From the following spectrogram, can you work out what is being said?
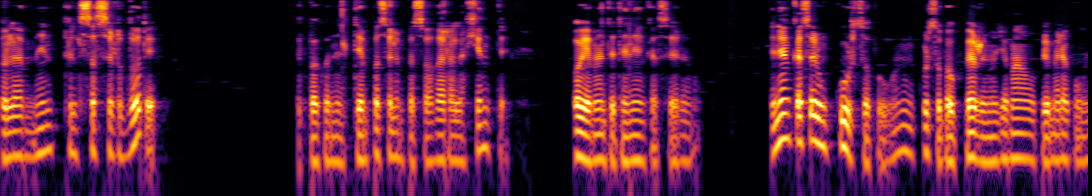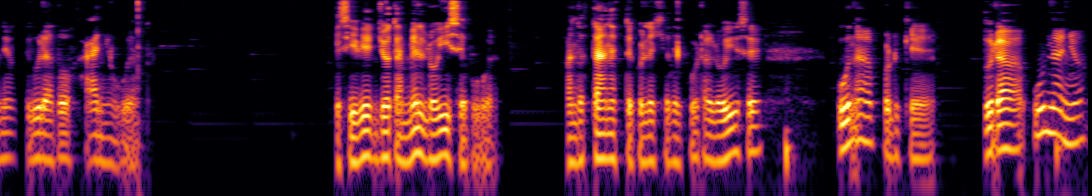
Solamente el sacerdote. Después con el tiempo se le empezó a dar a la gente. Obviamente tenían que hacer tenían que hacer un curso pues, un curso paupérrimo llamado primera comunión que dura dos años weón. Que si bien yo también lo hice pues, cuando estaba en este colegio de cura lo hice. Una porque dura un año.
